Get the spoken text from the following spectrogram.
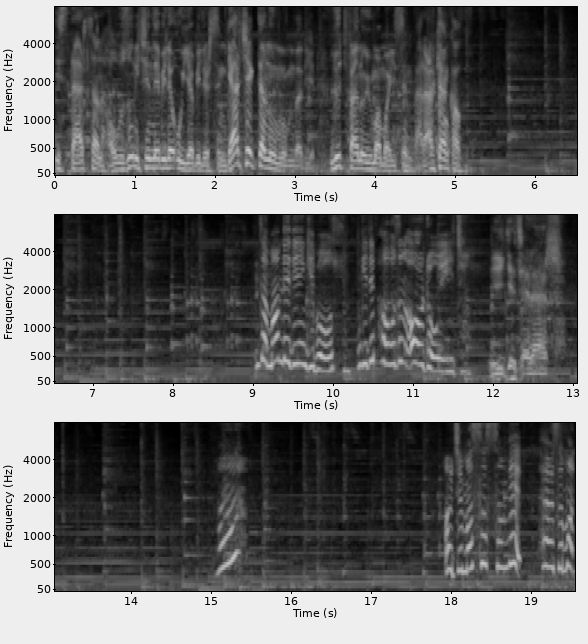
İstersen havuzun içinde bile uyuyabilirsin. Gerçekten umurumda değil. Lütfen uyumama izin ver. Erken kalk. Tamam dediğin gibi olsun. Gidip havuzun orada uyuyacağım. İyi geceler. Acımasızsın ve her zaman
